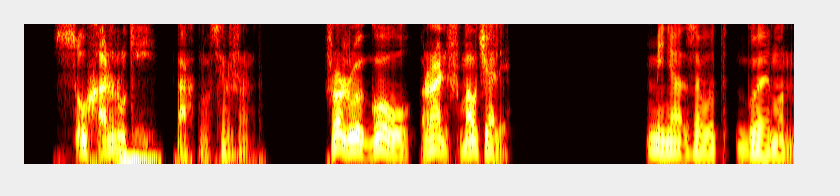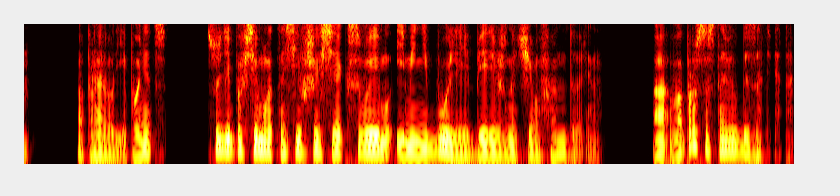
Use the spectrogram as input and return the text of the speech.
— Сухорукий! — ахнул сержант. — Что же вы, Гоу, раньше молчали? Меня зовут Гоэмон, — поправил японец, судя по всему, относившийся к своему имени более бережно, чем Фандорин. А вопрос оставил без ответа.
